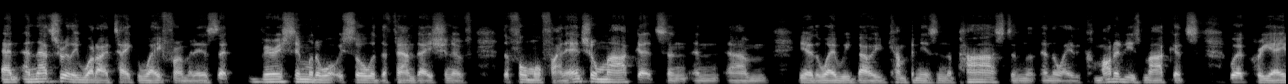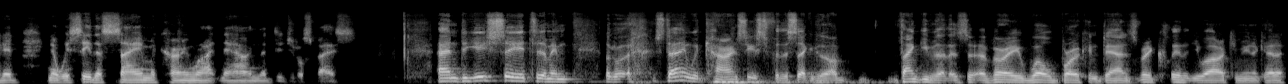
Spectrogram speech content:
And, and that's really what I take away from it is that very similar to what we saw with the foundation of the formal financial markets and, and um, you know, the way we valued companies in the past and the, and the way the commodities markets were created. You know, we see the same occurring right now in the digital space. And do you see it? I mean, look, staying with currencies for the second, because I thank you for that. That's a very well broken down. It's very clear that you are a communicator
